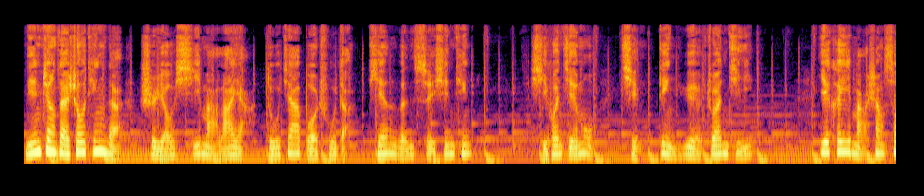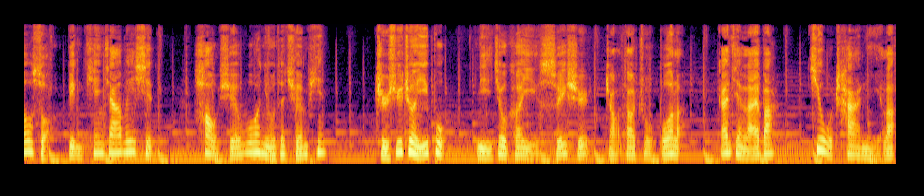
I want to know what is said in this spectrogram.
您正在收听的是由喜马拉雅独家播出的《天文随心听》，喜欢节目请订阅专辑，也可以马上搜索并添加微信“好学蜗牛”的全拼，只需这一步。你就可以随时找到主播了。赶紧来吧，就差你了。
